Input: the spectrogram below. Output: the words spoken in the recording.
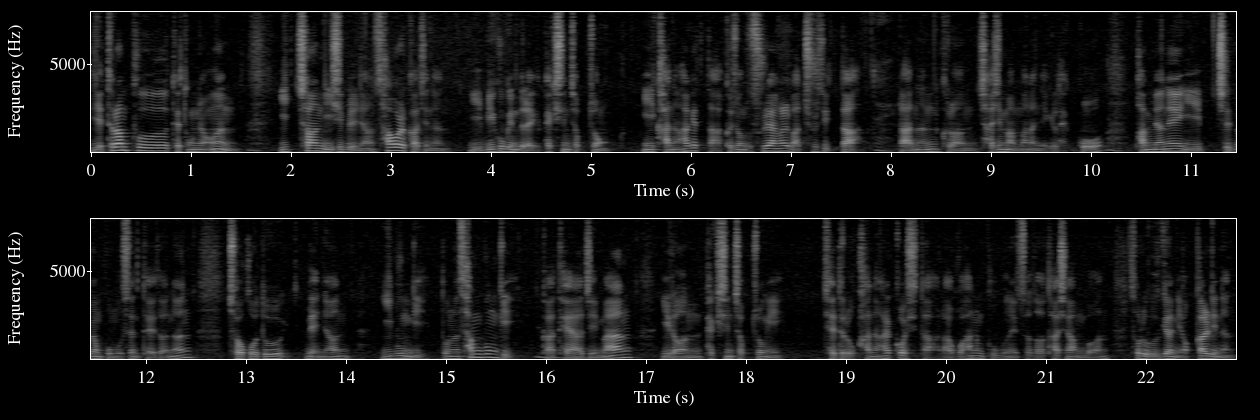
이제 트럼프 대통령은 2021년 4월까지는 이 미국인들에게 백신 접종 이 가능하겠다. 그 정도 수량을 맞출 수 있다. 네. 라는 그런 자신만만한 얘기를 했고 네. 반면에 이 질병보무센터에서는 적어도 내년 2분기 또는 3분기가 음. 돼야지만 이런 백신 접종이 제대로 가능할 것이다 라고 하는 부분에 있어서 다시 한번 서로 의견이 엇갈리는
